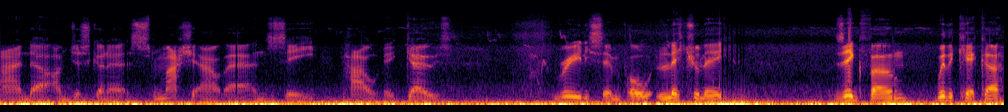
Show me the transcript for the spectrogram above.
and uh, I'm just gonna smash it out there and see how it goes. Really simple, literally zig foam with a kicker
